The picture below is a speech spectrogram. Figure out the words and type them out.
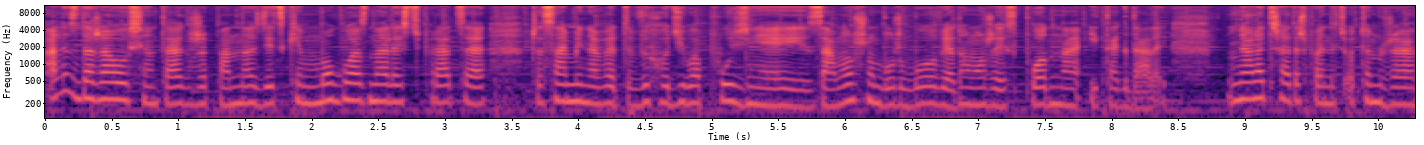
ale zdarzało się tak, że panna z dzieckiem mogła znaleźć pracę, czasami nawet wychodziła później za mąż, no bo już było wiadomo, że jest płodna i tak dalej. No ale trzeba też pamiętać o tym, że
